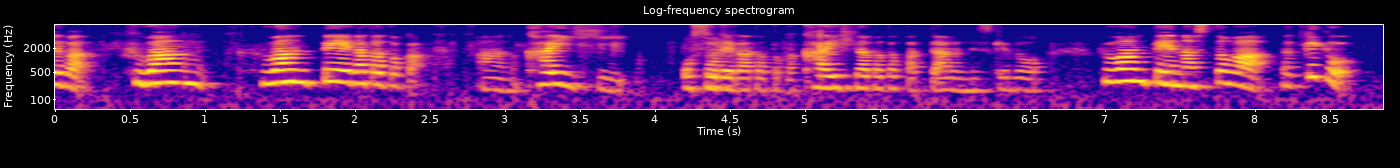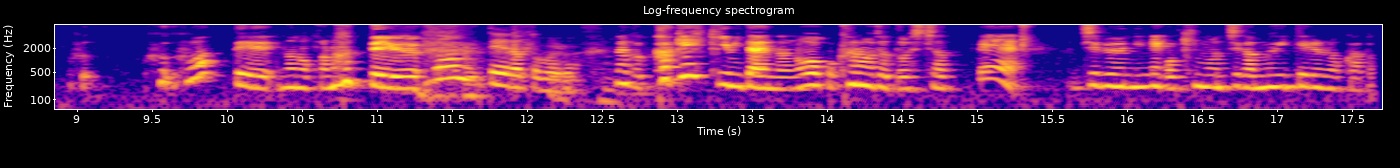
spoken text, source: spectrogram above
例えば不安不安定型とかあの回避恐れ型とか回避型とかってあるんですけど不安定な人は結構ふふ不安定なのかなっていう不安定だと思います。なんか駆け引きみたいなのをこう彼女としちゃって自分にねこう気持ちが向いてるのかと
